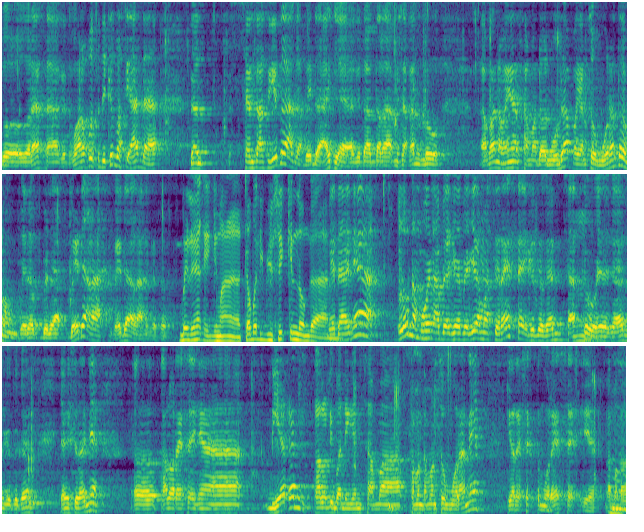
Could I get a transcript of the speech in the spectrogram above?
gue rasa gitu. Walaupun sedikit pasti ada dan sensasinya itu agak beda aja gitu antara misalkan lu apa namanya sama daun muda apa yang seumuran tuh emang beda beda beda lah beda lah gitu Bedanya kayak gimana? Coba dibisikin dong kan. bedanya lu nemuin abg-abg yang masih rese gitu kan satu ya kan gitu kan yang istilahnya eh, kalau resenya dia kan kalau dibandingin sama teman-teman seumurannya ya rese ketemu rese ya nggak bakal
